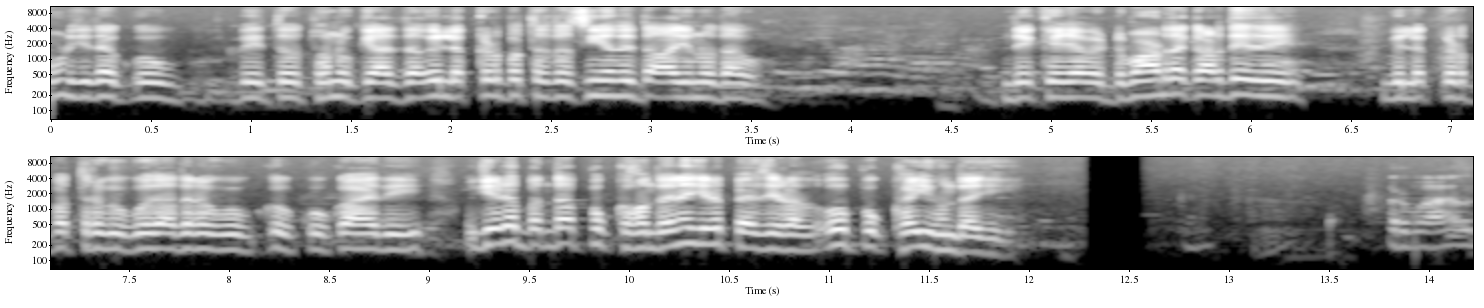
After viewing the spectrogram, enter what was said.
ਹੁਣ ਜਿਹਦਾ ਕੋਈ ਵੀ ਤਾਂ ਤੁਹਾਨੂੰ ਕਿਹਾ ਦਿੱਤਾ ਇਹ ਲੱਕੜ ਪੱਥਰ ਦਸੀਆਂ ਦੇ ਦਾਜ ਨੂੰ ਤਾਂ ਦੇਖਿਆ ਜਾਵੇ ਡਿਮਾਂਡ ਤਾਂ ਕਰਦੇ ਦੇ ਵੀ ਲੱਕੜ ਪੱਥਰ ਕੋਈ ਕੋਈ ਦਾਦਰ ਕੋਈ ਕੋਈ ਕਾਹੇ ਦੀ। ਜਿਹੜਾ ਬੰਦਾ ਭੁੱਖਾ ਹੁੰਦਾ ਨੇ ਜਿਹੜਾ ਪੈਸੇ ਵਾਲਾ ਉਹ ਭੁੱਖਾ ਹੀ ਹੁੰਦਾ ਜੀ। ਪਰਿਵਾਰ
